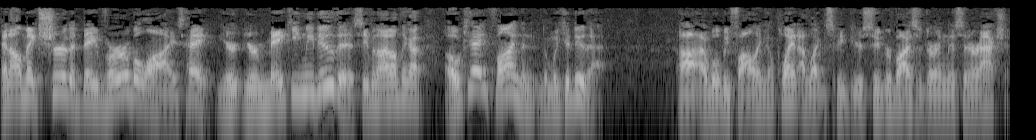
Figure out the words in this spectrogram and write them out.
And I'll make sure that they verbalize, hey, you're, you're making me do this, even though I don't think I, okay, fine, then, then we can do that. Uh, I will be filing a complaint. I'd like to speak to your supervisor during this interaction.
